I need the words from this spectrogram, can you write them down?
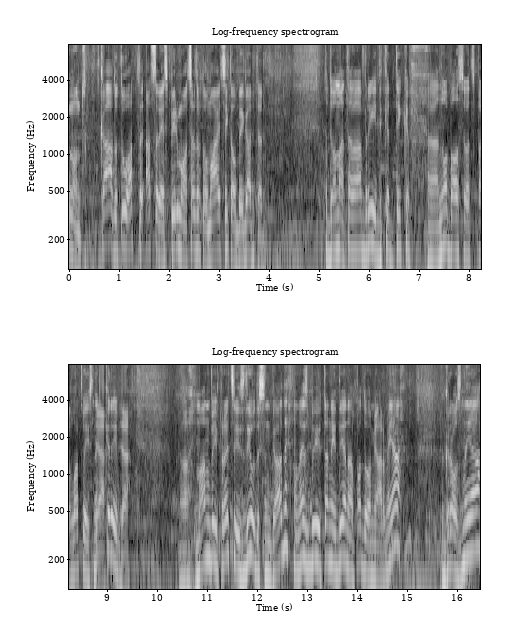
Edmunds, kādu tu at- atceries pirmo 4. māju, cik tev bija gadi tad? Tu domā, tajā brīdī, kad tika nobalsots par Latvijas neatkarību? Jā, Uh, Man bija precīzi 20 gadi, un es biju tajā dienā padomju armijā, Groznijā,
